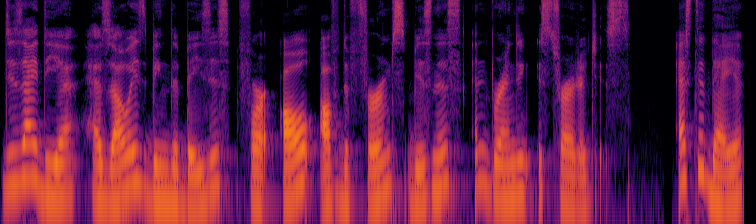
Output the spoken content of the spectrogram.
This idea has always been the basis for all of the firm's business and branding strategies. Esta ideia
